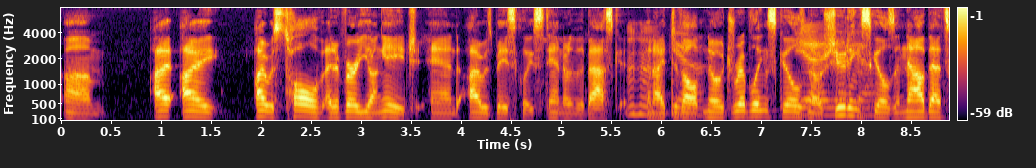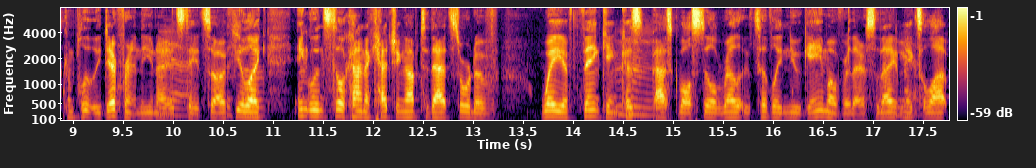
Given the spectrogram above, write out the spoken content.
Um, I, I I was tall at a very young age, and I was basically standing under the basket, Mhm, and I developed yeah. no dribbling skills, Yeah, no shooting yeah. skills, and now that's completely different in the United States. So I feel sure. like England's still kind of catching up to that sort of way of thinking because Mhm. basketball's still a relatively new game over there. So that makes a lot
